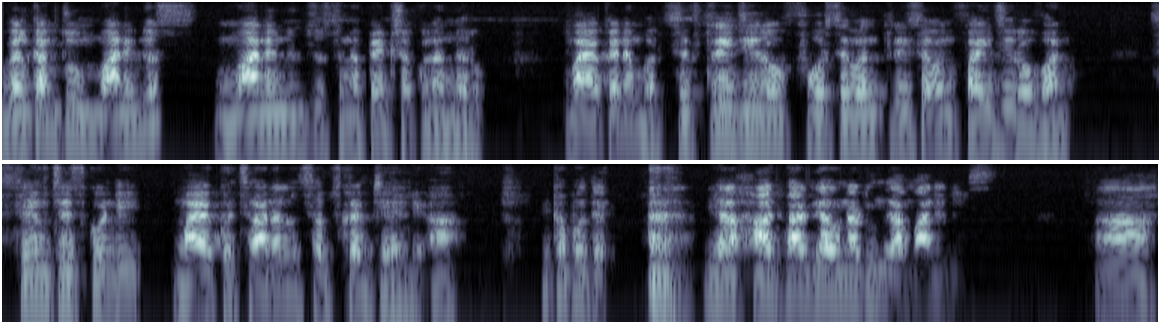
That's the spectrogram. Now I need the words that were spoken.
Welcome to morning news morning news చూస్తున్న ప్రేక్షకులందరూ. మా యొక్క number six three zero four seven three seven five zero one save చేసుకోండి. మా యొక్క ఛానల్ సబ్స్క్రైబ్ చేయండి. ఇకపోతే ఇలా హాట్ హాట్గా ఉన్నట్టుంది ఆ morning news heart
